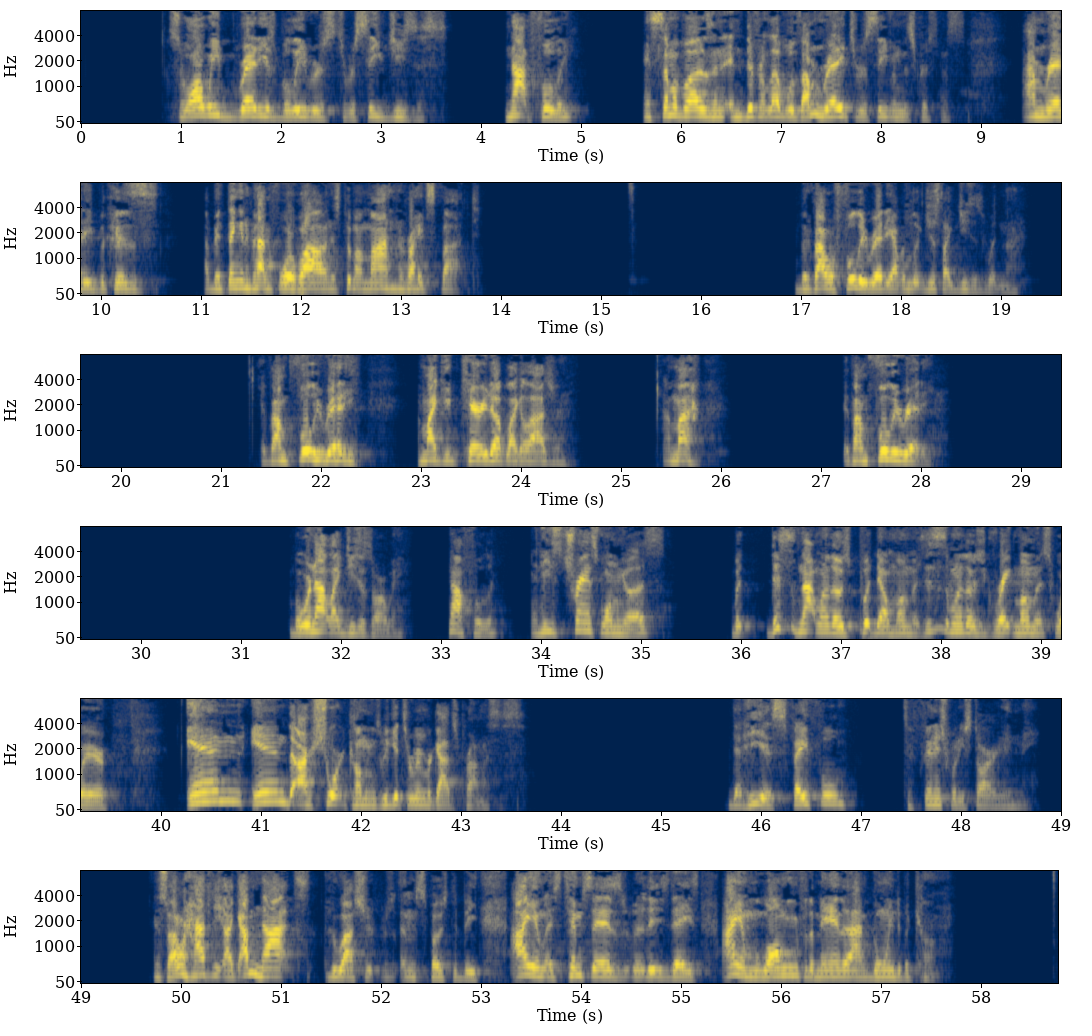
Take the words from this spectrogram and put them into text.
So are we ready as believers to receive Jesus? Not fully. And some of us in, in different levels, I'm ready to receive him this Christmas. I'm ready because I've been thinking about it for a while and it's put my mind in the right spot. But if I were fully ready, I would look just like Jesus, wouldn't I? If I'm fully ready, I might get carried up like Elijah. I might, if I'm fully ready. But we're not like Jesus, are we? Not fully. And he's transforming us. But this is not one of those put down moments. This is one of those great moments where in, in our shortcomings, we get to remember God's promises. That he is faithful to finish what he started in me. And so I don't have to, like, I'm not who I should, am supposed to be. I am, as Tim says these days, I am longing for the man that I'm going to become.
